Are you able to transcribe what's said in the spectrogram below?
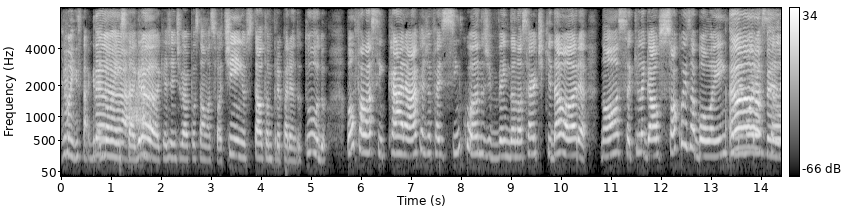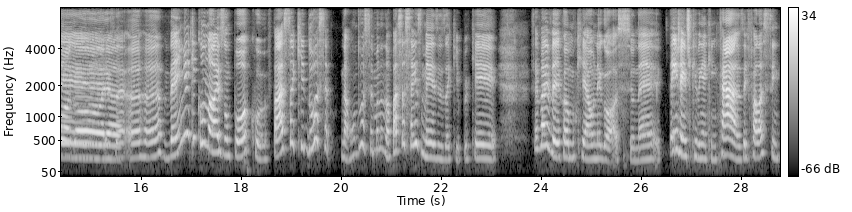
No Instagram. no Instagram, que a gente vai postar umas fotinhos tal, estamos preparando tudo. Vão falar assim: caraca, já faz cinco anos de vivendo a nossa arte, que da hora. Nossa, que legal, só coisa boa, hein? Comemoração agora. Aham. Vem aqui com nós um pouco. Passa aqui duas semanas. Não, duas semanas não. Passa seis meses aqui, porque você vai ver como que é o negócio, né? Tem gente que vem aqui em casa e fala assim:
